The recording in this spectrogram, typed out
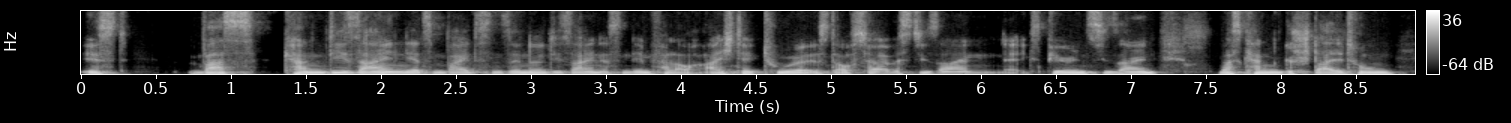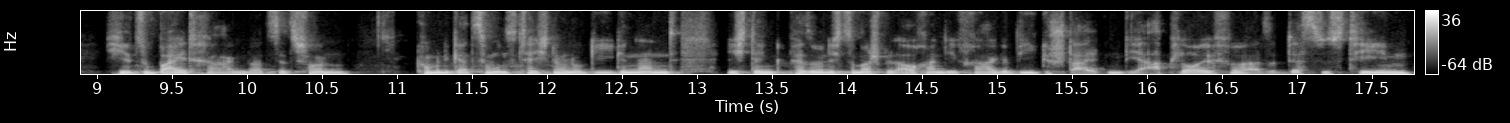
ist, was kann Design jetzt im weitesten Sinne, Design ist in dem Fall auch Architektur, ist auch Service Design, Experience Design, was kann Gestaltung hierzu beitragen? Du hast jetzt schon Kommunikationstechnologie genannt. Ich denke persönlich zum Beispiel auch an die Frage, wie gestalten wir Abläufe, also das System,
